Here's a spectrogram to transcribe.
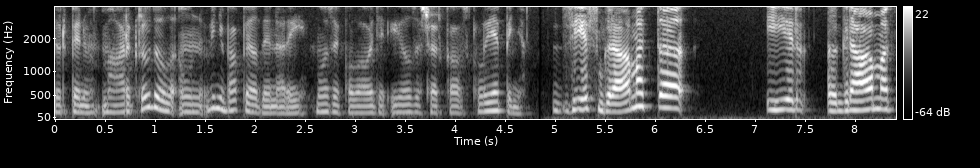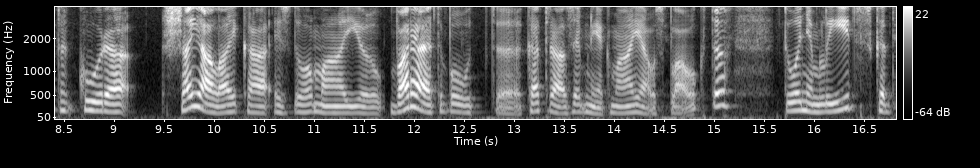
Turpina Māra Grudula, un viņu papildina arī muzikoloģe Ilza Šarkovska Liepiņa. Dziesmu grāmata ir grāmata, kura šajā laikā, es domāju, varētu būt eh, katrā zemnieka mājā uz plaukta to ņem līdzi, kad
